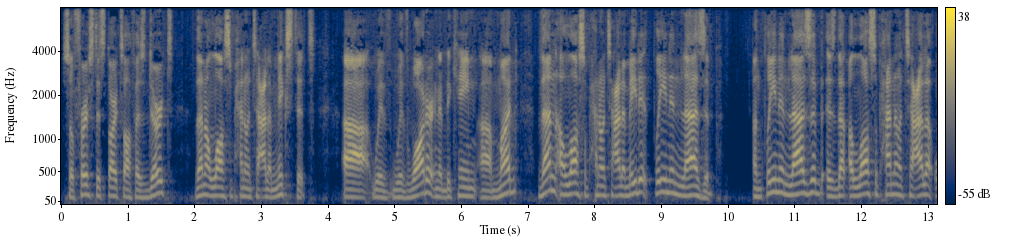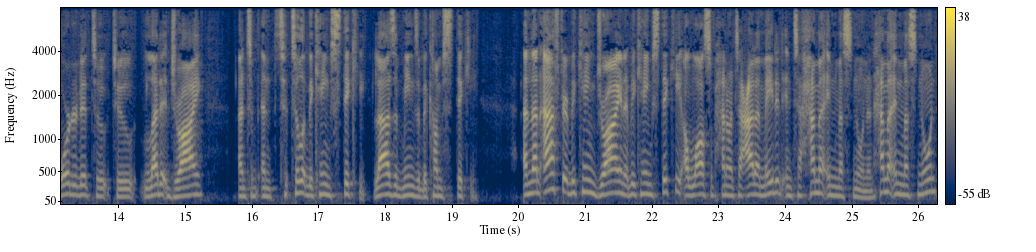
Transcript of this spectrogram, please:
So first it starts off as dirt, then Allah subhanahu wa ta'ala mixed it uh, with, with water and it became uh, mud. Then Allah subhanahu wa ta'ala made it tinin lazib. And tinin lazib is that Allah subhanahu wa ta'ala ordered it to, to let it dry and, and till it became sticky. Lazib means it becomes sticky. And then after it became dry and it became sticky, Allah subhanahu wa ta'ala made it into hama in masnoon. And hama in masnoon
